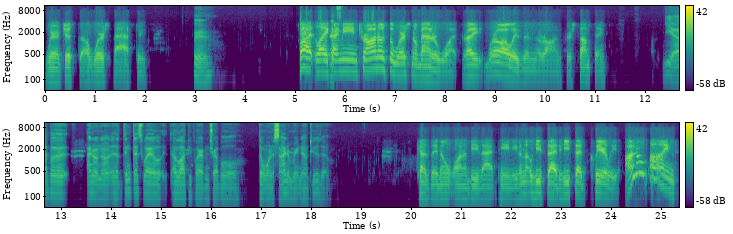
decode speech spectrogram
We're just a worse bastard. Yeah, But like, I mean, Toronto's the worst no matter what, right? We're always in the wrong for something. yeah, but I don't know. I think that's why a lot of people are having trouble. Don't want to sign him right now, too, though. because they don't want to be that team. Even though he said he said clearly, I don't mind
